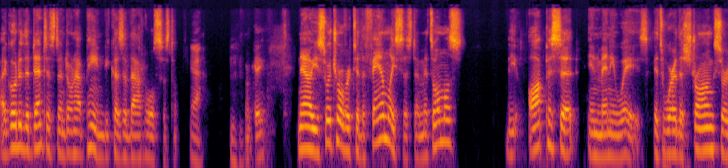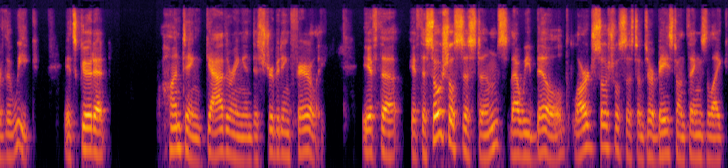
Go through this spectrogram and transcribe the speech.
i go to the dentist and don't have pain because of that whole system yeah mm-hmm. okay. Now you switch over to the family system. It's almost the opposite in many ways. It's where the strong serve the weak. It's good at hunting gathering and distributing fairly. If the if the social systems that we build large social systems are based on things like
